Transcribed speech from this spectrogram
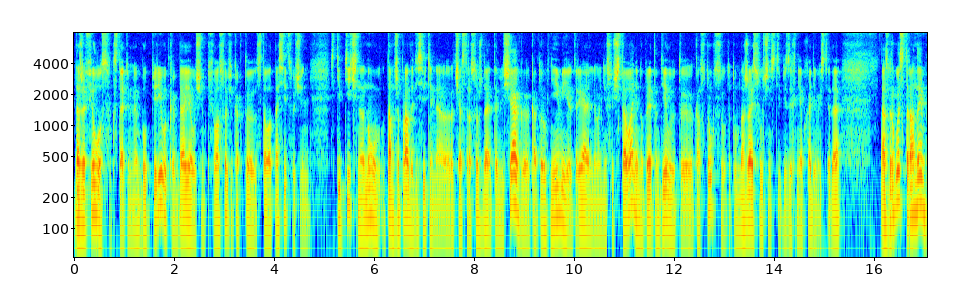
даже философ, кстати, у меня был период, когда я очень к философии как-то стал относиться очень скептично. Ну, там же, правда, действительно часто рассуждают о вещах, которых не имеют реального несуществования, но при этом делают э, конструкцию, вот эту умножая сущности без их необходимости, да. А с другой стороны,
